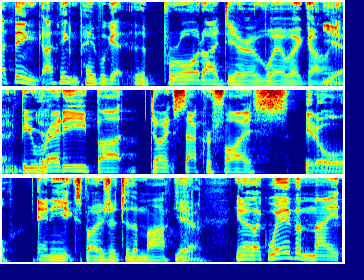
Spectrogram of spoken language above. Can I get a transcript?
I think I think people get the broad idea of where we're going. Yeah, Be yeah. ready, but don't sacrifice it all. Any exposure to the market. Yeah. You know, like we have a mate,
